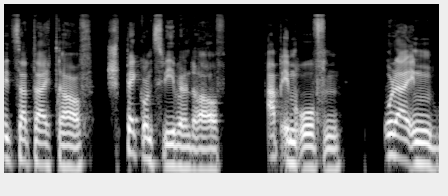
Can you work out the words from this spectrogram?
Pizzateig drauf, Speck und Zwiebeln drauf, ab im Ofen oder im,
